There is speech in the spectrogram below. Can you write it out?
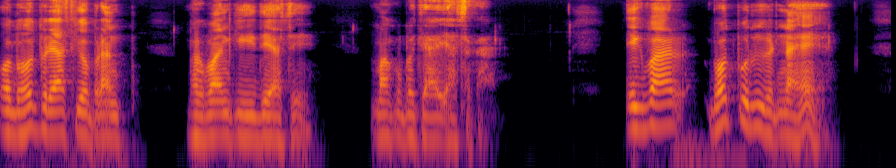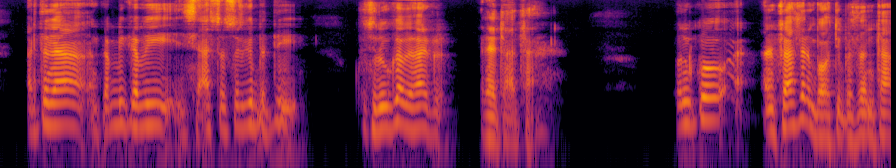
और बहुत प्रयास के उपरांत भगवान की दया से माँ को बचाया जा सका। एक बार बहुत पूर्वी घटना है। अर्चना कभी कभी सास ससुर के प्रति कुछ रूखा व्यवहार रहता था। उनको अनुशासन बहुत ही पसंद था,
